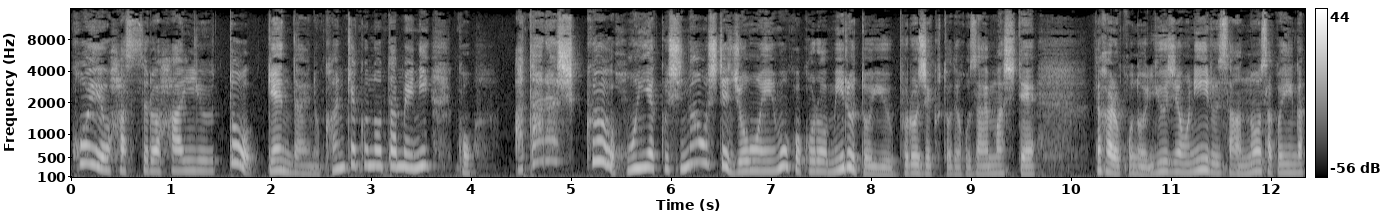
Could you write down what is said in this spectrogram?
声を発する俳優と現代の観客のためにこう新しく翻訳し直して上演を試みるというプロジェクトでございましてだからこのユージ・オニールさんの作品が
